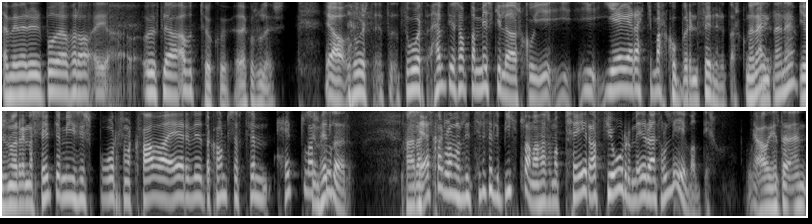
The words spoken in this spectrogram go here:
ef við verið búið að fara að upplega aftöku eða eitthvað svo leiðis já, þú veist, þú- ert held ég samt að miskilega, sko, ég, ég, ég er ekki markhópurinn fyrir þetta, sko. Nei, nei, En nei. Ég er svona að reyna að setja mig í þessi spór, svona hvaða er við þetta konsept sem heillar, sem sko. heillaðar Það er- Sérstaklega náttúrulega tilfelli bílana þar sem að tveir af fjórum eru ennþá lifandi, sko. Já, ég held að, en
